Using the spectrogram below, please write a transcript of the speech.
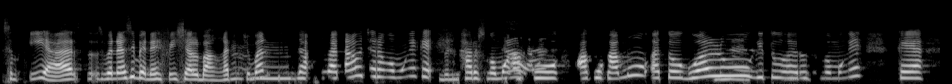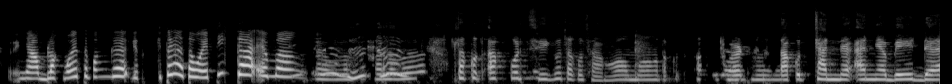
se- iya se- sebenarnya sih beneficial banget cuman Mm-mm. nggak nggak tahu cara ngomongnya kayak Bener. harus ngomong aku aku kamu atau gua lu gitu harus ngomongnya kayak nyablak banget apa enggak gitu. Kita nggak tahu etika emang. Ya Allah parah banget. Takut awkward sih gue takut salah ngomong takut awkward takut candaannya beda.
